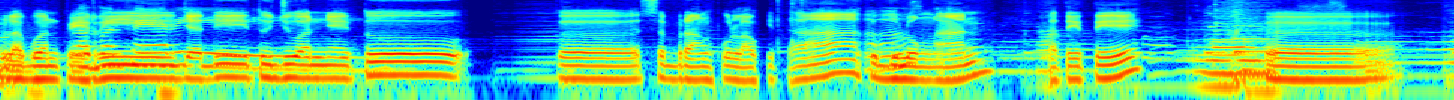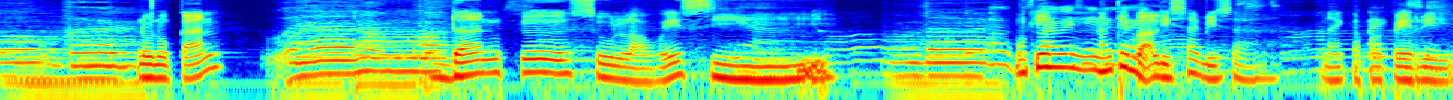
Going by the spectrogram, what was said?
Pelabuhan. Peri. Jadi tujuannya itu ke seberang pulau kita, ke Bulungan, KTT, ke Nunukan dan ke Sulawesi. Mungkin Sulawesi nanti Mbak ya? Lisa bisa naik kapal Peri.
